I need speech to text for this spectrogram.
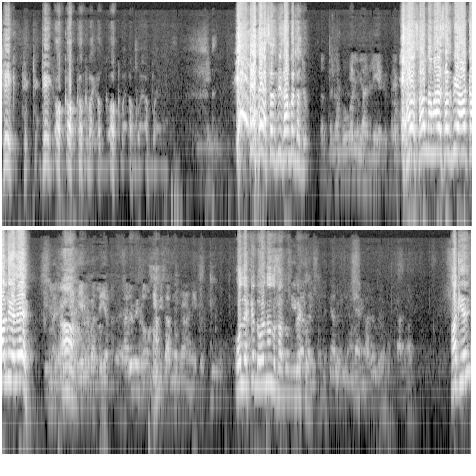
ਠੀਕ ਠੀਕ ਠੀਕ ਠੀਕ। Okay okay okay bye okay okay bye, okay. SSP ਸਾਹਿਬ ਕੋ ਚੱਲ ਜਾਓ। ਸਰ ਪਹਿਲਾਂ ਬਹੁਤ ਵਾਰੀ ਗੱਲ ਲਈ ਇੱਕ ਮਿੰਟ ਉਹ ਸਾਹਿਬ ਨਵਾਂ ਐਸਐਸਪੀ ਆ ਕੱਲ ਹੀ ਅਜੇ ਹਾਂ ਇੱਕ ਬਦਲੀ ਆ ਸੀਪੀ ਸਾਹਿਬ ਨੂੰ ਕਹਿਣਾ ਇੱਕ ਉਹ ਲਿਖ ਕੇ ਦੋ ਇਹਨਾਂ ਨੂੰ ਲਿਖਾ ਦਿਓ ਲਿਖ ਦਿਓ ਹਾਂ ਕੀ ਹੈ ਜੀ?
